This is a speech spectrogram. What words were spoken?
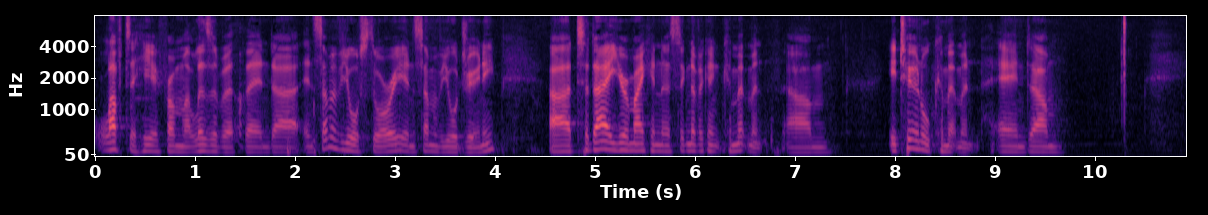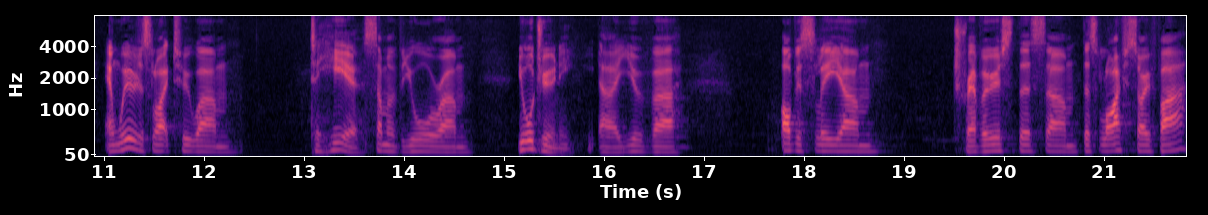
love to hear from Elizabeth and uh, and some of your story and some of your journey. Uh, today, you're making a significant commitment, um, eternal commitment, and um, and we would just like to um, to hear some of your um, your journey. Uh, you've uh, obviously um, traversed this um, this life so far,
